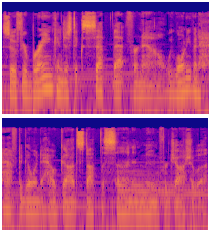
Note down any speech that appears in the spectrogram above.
So if your brain can just accept that for now, we won't even have to go into how God stopped the sun and moon for Joshua,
